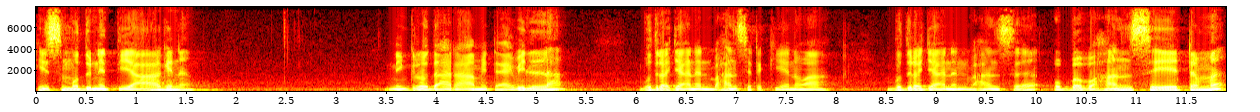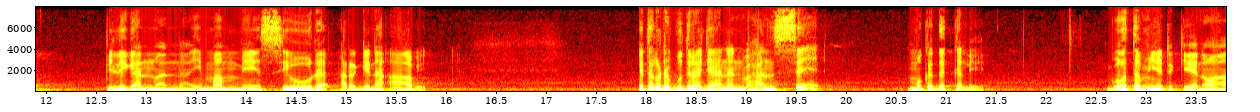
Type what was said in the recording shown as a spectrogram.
හිස්මුදුනෙ තියාගෙන නිග්‍රෝධාරාමිට ඇවිල්ලා බුදුරජාණන් වහන්සට කියනවා බුදුරජාණන් වහන්ස ඔබ වහන්සේටම පිළිගන්වන්නයි මං මේ සිවුර අරගෙන ආවේ. එතකොට බුදුරජාණන් වහන්සේ මොකද කළේ. ගෝතමියට කියනවා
